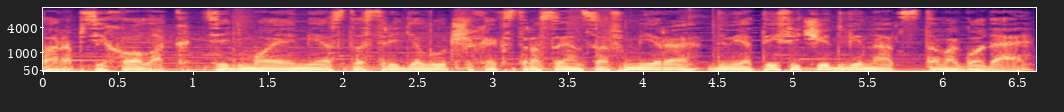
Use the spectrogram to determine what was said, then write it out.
парапсихолог. Седьмое место среди лучших экстрасенсов мира 2012 года.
